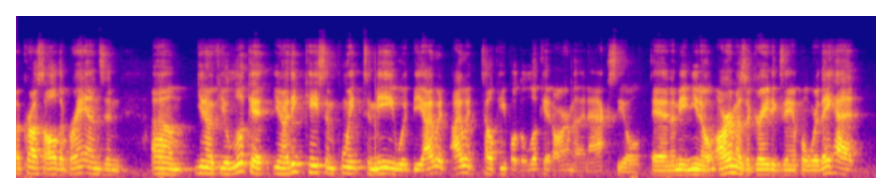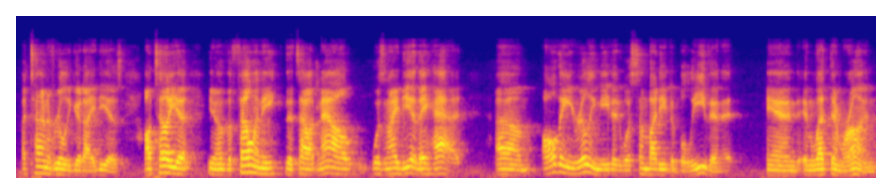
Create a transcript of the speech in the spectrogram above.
across all the brands, and um, you know, if you look at, you know, I think case in point to me would be I would I would tell people to look at Arrma and Axial, and I mean, you know, Arrma is a great example where they had a ton of really good ideas. I'll tell you, you know, the felony that's out now was an idea they had um, all they really needed was somebody to believe in it and and let them run.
